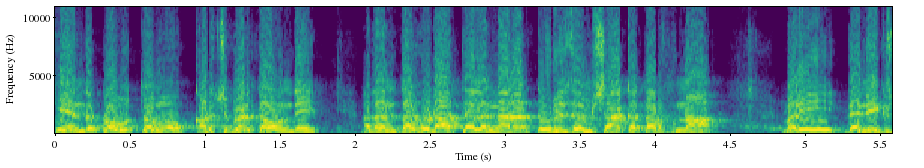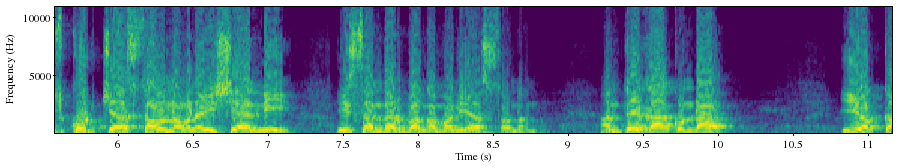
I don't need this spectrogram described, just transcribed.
కేంద్ర ప్రభుత్వము ఖర్చు పెడతా ఉంది. అదంతా కూడా తెలంగాణ టూరిజం శాఖ తరఫున మరి దాన్ని ఎగ్జిక్యూట్ చేస్తా ఉన్నామనే విషయాన్ని ఈ సందర్భంగా మనియేస్తున్నాను అంతేకాకుండా ఈ యొక్క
